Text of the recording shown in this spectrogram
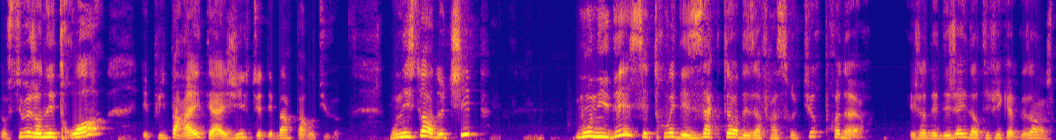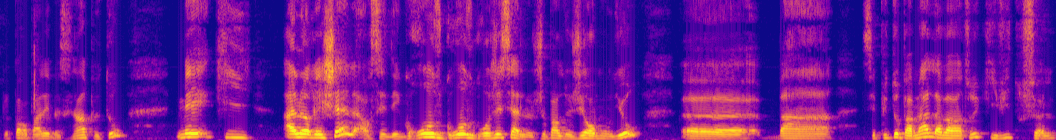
Donc, si tu veux, j'en ai trois. Et puis, pareil, tu es agile, tu débarques par où tu veux. Mon histoire de chip, mon idée, c'est de trouver des acteurs des infrastructures preneurs et j'en ai déjà identifié quelques-uns, je ne peux pas en parler parce que c'est un peu tôt, mais qui, à leur échelle, alors c'est des grosses, grosses, gros GCL, je parle de géants mondiaux, euh, ben, c'est plutôt pas mal d'avoir un truc qui vit tout seul.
